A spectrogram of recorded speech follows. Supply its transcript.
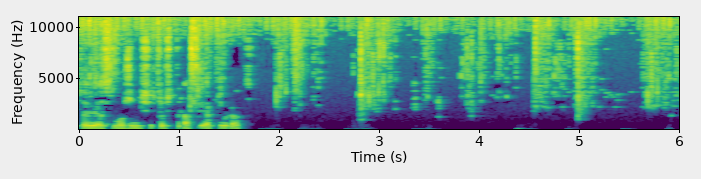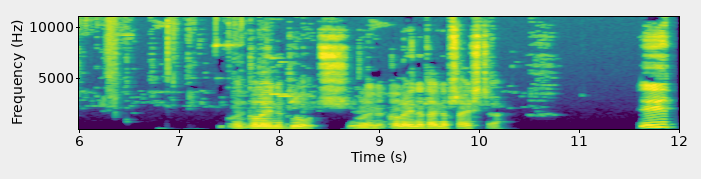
tutaj jest. Może mi się coś trafi akurat. I kolejny klucz. Kolejny kolejne tajne przejście. I,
